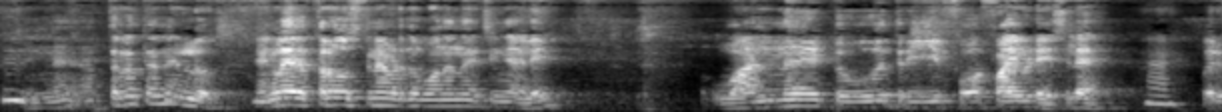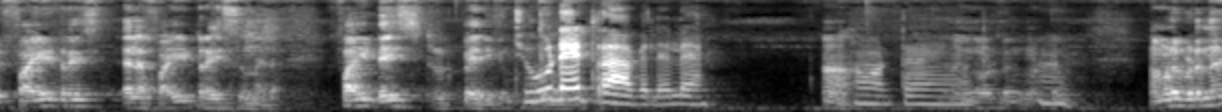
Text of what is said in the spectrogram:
പിന്നെ. അത്ര തന്നെ ഉള്ളൂ. ഞങ്ങൾ എത്ര ദിവസത്തിന് അവിടുന്ന് പോകുന്നതെന്ന് വെച്ച് കഴിഞ്ഞാൽ one two three four five days അല്ലേ ഒരു ഫൈവ് ഡേയ്സ് അല്ല ഫൈവ് ഡേയ്സ് എന്നല്ല. ഫൈവ് ഡേയ്സ് ട്രിപ്പ് ആയിരിക്കും. ടു ഡേ ട്രാവൽ അല്ലേ? അങ്ങോട്ടും ഇങ്ങോട്ടും. നമ്മൾ ഇവിടുന്ന്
